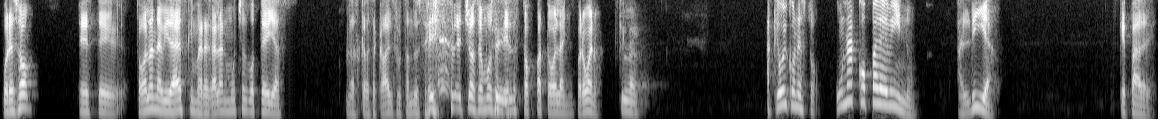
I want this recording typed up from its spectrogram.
Por eso, este, todas las navidades que me regalan muchas botellas, las que las acaba disfrutando es ella. De hecho, hacemos así el stock para todo el año. Pero bueno. Claro. ¿A qué voy con esto? Una copa de vino al día. Qué padre,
